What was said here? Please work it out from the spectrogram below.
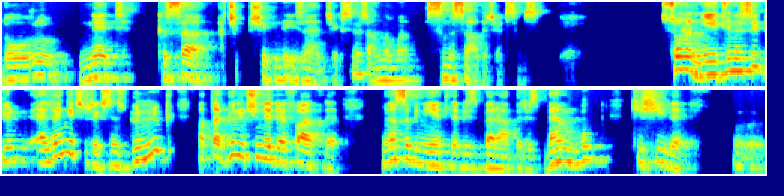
doğru, net, kısa, açık bir şekilde izah edeceksiniz. Anlamasını sağlayacaksınız. Sonra niyetinizi gün, elden geçireceksiniz. Günlük hatta gün içinde defaatle nasıl bir niyetle biz beraberiz? Ben bu kişiyle ıı,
